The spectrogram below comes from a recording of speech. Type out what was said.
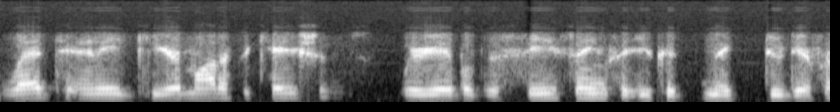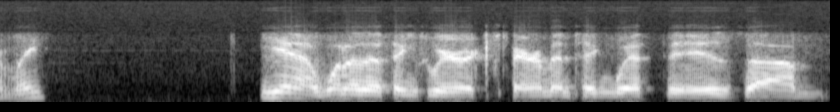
led to any gear modifications? Were you able to see things that you could make do differently? Yeah, one of the things we were experimenting with is um,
